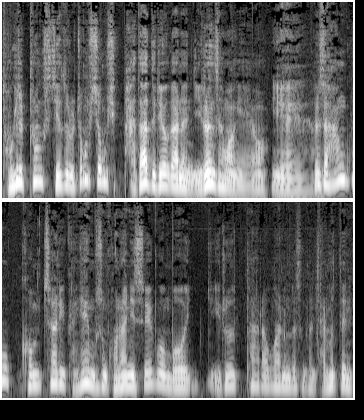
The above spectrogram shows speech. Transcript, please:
독일, 프랑스 제도를 조금씩 조금씩 받아들여가는 이런 상황이에요. 예. 그래서 한국 검찰이 굉장히 무슨 권한이 세고 뭐 이렇다라고 하는 것은 그건 잘못된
